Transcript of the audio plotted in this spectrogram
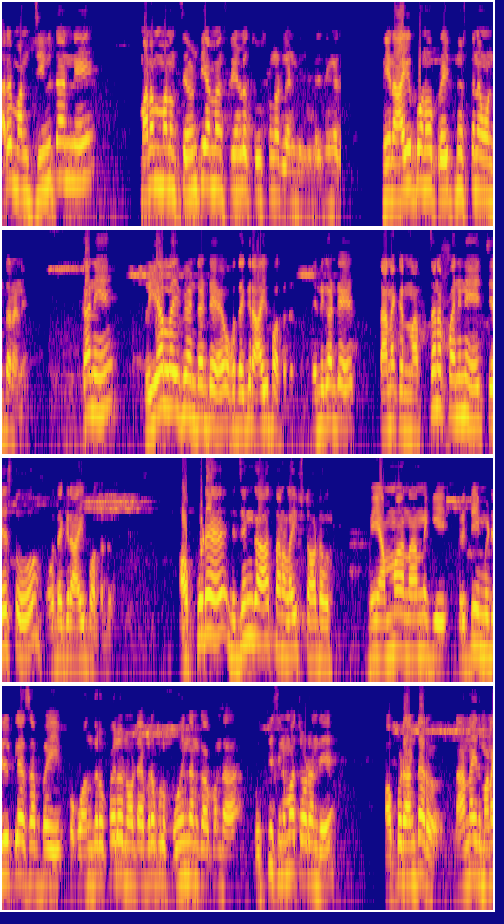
అరే మన జీవితాన్ని మనం మనం సెవెంటీ ఎంఎం mm స్క్రీన్లో చూసుకున్నట్లు అనిపించింది నిజంగా. నేను ఆగిపోను ప్రయత్నిస్తూనే ఉంటానని. కానీ రియల్ లైఫ్ ఏంటంటే ఒక దగ్గర ఆగిపోతాడు. ఎందుకంటే తనకి నచ్చని పనిని చేస్తూ ఒక దగ్గర ఆగిపోతాడు. అప్పుడే నిజంగా తన లైఫ్ స్టార్ట్ అవుతుంది. మీ అమ్మ నాన్నకి ప్రతి మిడిల్ క్లాస్ అబ్బాయి ఒక వంద రూపాయలు నూట యాభై రూపాయలు పోయిందని కాకుండా వచ్చి సినిమా చూడండి అప్పుడు అంటారు నాన్న ఇది మన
